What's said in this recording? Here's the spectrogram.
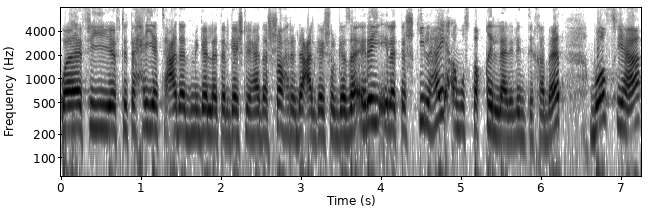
وفي افتتاحية عدد مجلة الجيش لهذا الشهر دعا الجيش الجزائري إلى تشكيل هيئة مستقلة للانتخابات بوصفها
